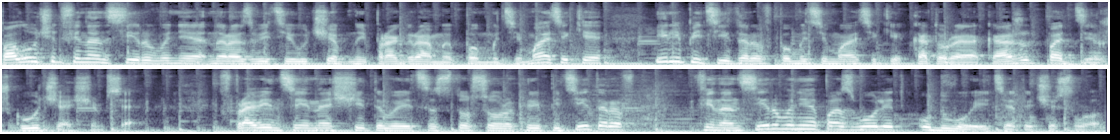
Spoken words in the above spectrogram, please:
получит финансирование на развитие учебной программы по математике и репетиторов по математике, которые окажут поддержку учащимся. В провинции насчитывается 140 репетиторов, финансирование позволит удвоить это число.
